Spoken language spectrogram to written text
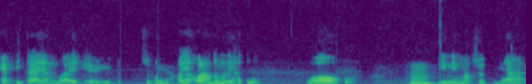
etika yang baik kayak gitu. Supaya orang tuh melihat tuh, wow, Hmm. ini maksudnya,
